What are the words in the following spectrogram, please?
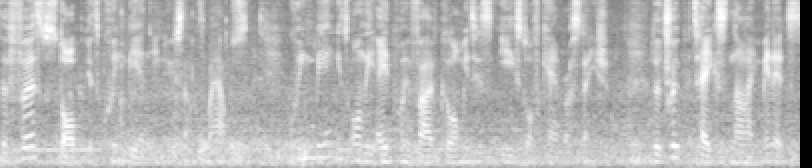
The first stop is Queanbeyan in New South Wales. Queanbeyan is only 8.5 kilometers east of Canberra station. The trip takes 9 minutes.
